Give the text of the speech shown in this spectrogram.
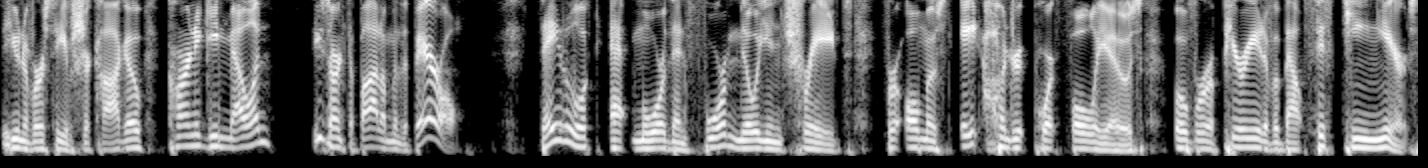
the University of Chicago, Carnegie Mellon, these aren't the bottom of the barrel. They looked at more than 4 million trades for almost 800 portfolios over a period of about 15 years.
